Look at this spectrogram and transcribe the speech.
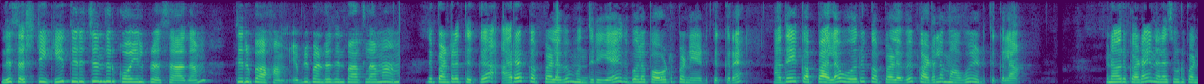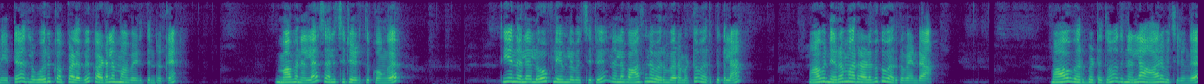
இந்த சஷ்டிக்கு திருச்செந்தூர் கோயில் பிரசாதம் திருப்பாகம். எப்படி பண்ணுறதுன்னு பார்க்கலாமா? இது பண்ணுறதுக்கு அரை கப் அளவு முந்திரியை இது போல் பவுடர் பண்ணி எடுத்துக்கிறேன். அதே கப்பால் ஒரு கப் அளவு கடலை மாவும் எடுத்துக்கலாம். நான் ஒரு கடை நல்லா சூடு பண்ணிவிட்டு அதில் ஒரு கப் அளவு கடலை மாவு எடுத்துட்டுருக்கேன் மாவை நல்லா சலிச்சிட்டு எடுத்துக்கோங்க. தீயை நல்லா லோ ஃப்ளேமில் வச்சுட்டு நல்லா வாசனை வரும் வர மட்டும் வறுத்துக்கலாம். மாவு நிறம் மாற அளவுக்கு வறுக்க வேண்டாம். மாவு வறுபட்டதும் அது நல்லா ஆற வச்சிடுங்க.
